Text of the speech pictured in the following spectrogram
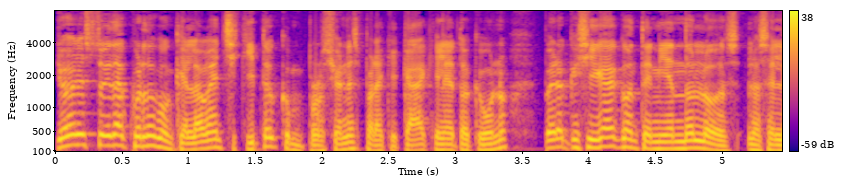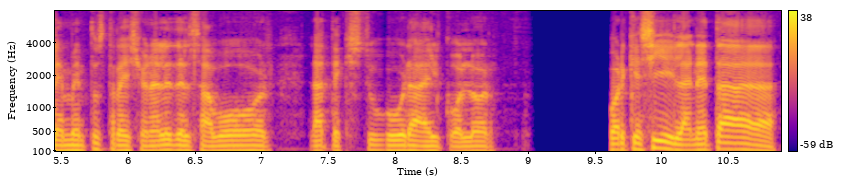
Yo estoy de acuerdo con que lo hagan chiquito, con porciones para que cada quien le toque uno, pero que siga conteniendo los, los elementos tradicionales del sabor, la textura, el color. Porque sí, la neta,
